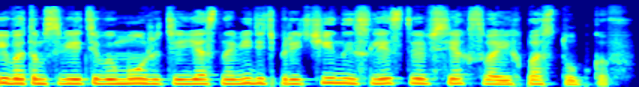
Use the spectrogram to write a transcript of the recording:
И в этом свете вы можете ясно видеть причины и следствия всех своих поступков.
